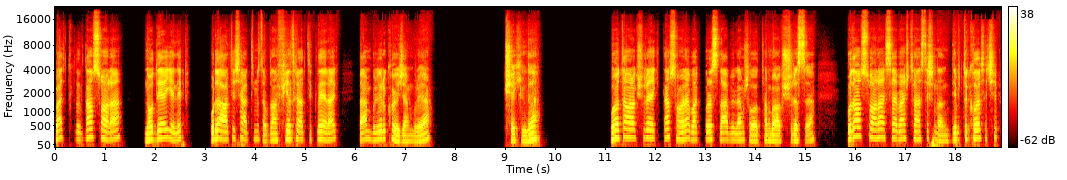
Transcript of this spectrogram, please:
Ben tıkladıktan sonra Node'ye gelip burada artı işaretimiz var. Buradan filtre tıklayarak ben blur'u koyacağım buraya. Bu şekilde. Bunu tam olarak şuraya ekledikten sonra bak burası daha blurlenmiş oldu. Tam olarak şurası. Buradan sonra ise ben şu translation'dan dip to color seçip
